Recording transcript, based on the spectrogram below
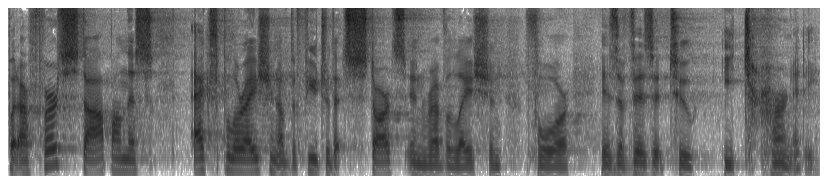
But our first stop on this exploration of the future that starts in Revelation 4 is a visit to eternity,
